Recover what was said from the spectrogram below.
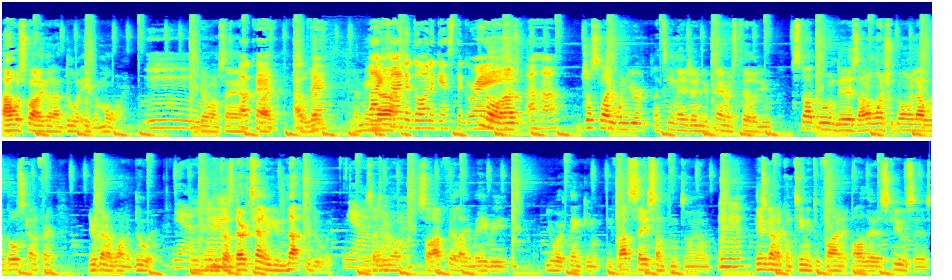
I was probably gonna do it even more. You get what I'm saying? Okay, Like, so okay. Let, let me Like not. kind of going against the grain. know, uh huh. just like when you're a teenager and your parents tell you, stop doing this. I don't want you going out with those kind of friends. You're gonna want to do it Yeah. because they're telling you not to do it. Yeah. So you know, Okay. so I feel like maybe you were thinking if I say something to him, Mm-hmm. he's gonna continue to find all the excuses.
